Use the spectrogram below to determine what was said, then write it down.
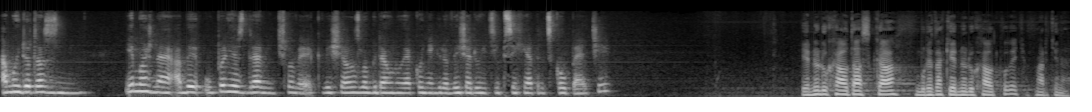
A můj dotaz zní, je možné, aby úplně zdravý člověk vyšel z lockdownu jako někdo vyžadující psychiatrickou péči? Jednoduchá otázka, bude tak jednoduchá odpověď, Martine?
